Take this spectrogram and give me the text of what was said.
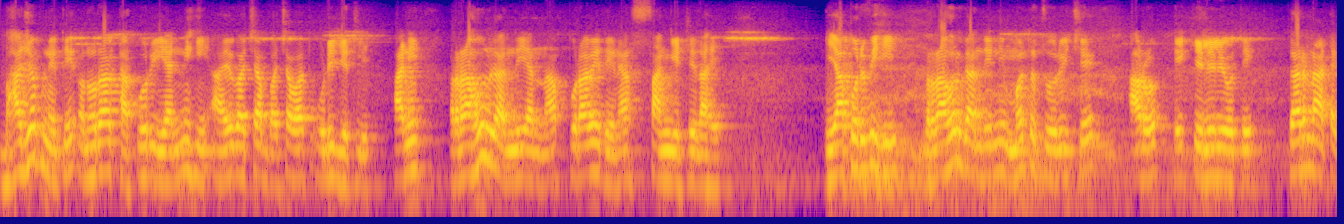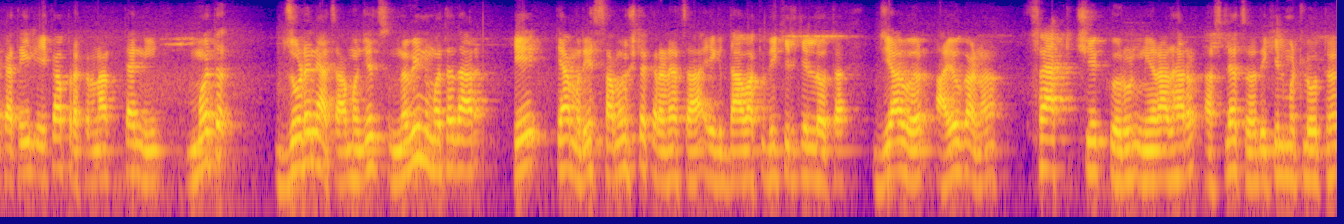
भाजप नेते अनुराग ठाकूर यांनीही आयोगाच्या बचावात उडी घेतली आणि राहुल गांधी यांना पुरावे देण्यास सांगितलेलं आहे. यापूर्वीही राहुल गांधींनी मतचोरीचे आरोप हे केलेले होते. कर्नाटकातील एका प्रकरणात त्यांनी मत जोडण्याचा म्हणजेच नवीन मतदार हे त्यामध्ये समाविष्ट करण्याचा एक दावा देखील केलेला होता. ज्यावर आयोगानं फॅक्ट चेक करून निराधार असल्याचं देखील म्हटलं होतं.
